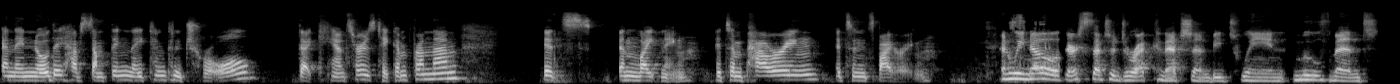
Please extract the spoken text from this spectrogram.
and they know they have something they can control that cancer has taken from them, it's enlightening it's empowering, it's inspiring. And we know there's such a direct connection between movement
